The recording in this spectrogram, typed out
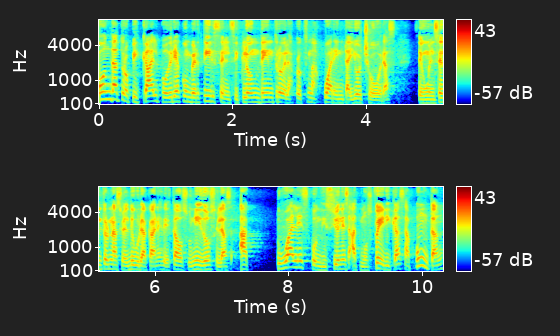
Onda tropical podría convertirse en ciclón dentro de las próximas 48 horas. Según el Centro Nacional de Huracanes de Estados Unidos, las actuales condiciones atmosféricas apuntan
